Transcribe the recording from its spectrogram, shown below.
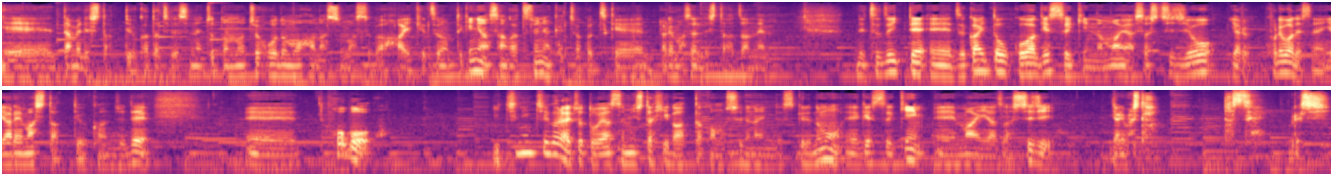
えー、ダメでしたっていう形ですね。ちょっと後ほども話しますが、はい、結論的には3月中には決着つけられませんでした。残念。で続いて、えー、図解投稿は月水金の毎朝7時をやる。これはですねやれましたっていう感じで、えー、ほぼ1日ぐらいちょっとお休みした日があったかもしれないんですけれども、えー、月水金、えー、毎朝7時やりました。達成。嬉しい。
